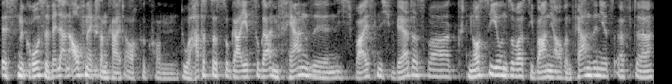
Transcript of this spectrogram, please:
es ist eine große Welle an Aufmerksamkeit auch gekommen. Du hattest das sogar jetzt sogar im Fernsehen. Ich weiß nicht, wer das war. Knossi und sowas, die waren ja auch im Fernsehen jetzt öfter.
